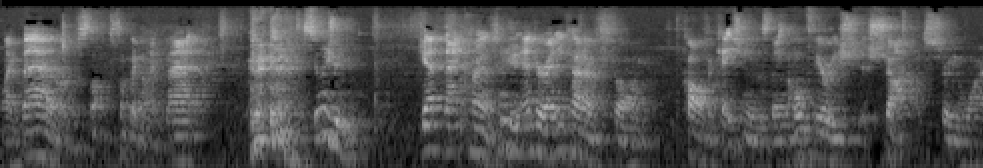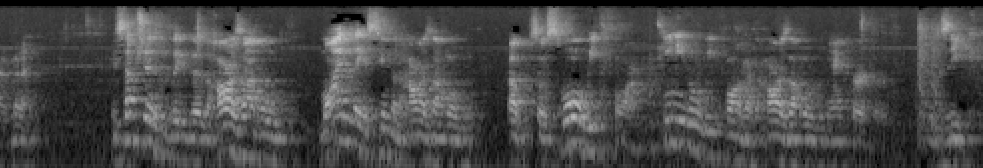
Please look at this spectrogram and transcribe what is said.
like that or something like that. as soon as you get that kind of, as soon as you enter any kind of um, qualification of this thing, the whole theory is shot. I'll show you why in a minute. The assumption is that the, the, the horizontal why do they assume that a horizontal, oh, so small wheat farm, teeny little wheat farm has a horizontal demand curve for Zeke,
